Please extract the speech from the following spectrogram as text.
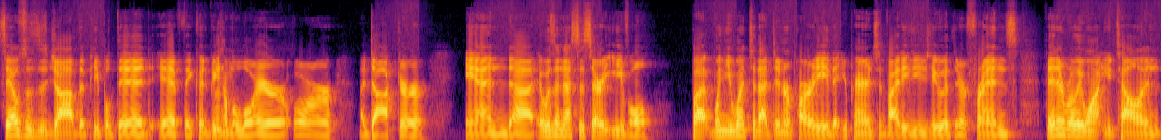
sales was a job that people did if they couldn't become mm-hmm. a lawyer or a doctor. And uh, it was a necessary evil. But when you went to that dinner party that your parents invited you to with their friends, they didn't really want you telling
